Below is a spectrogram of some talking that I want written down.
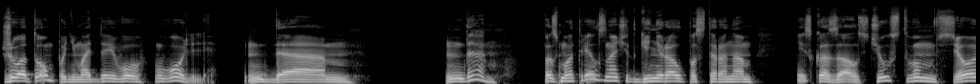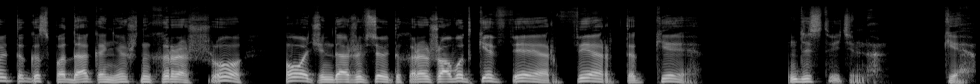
животом понимать, да его уволили. Да... Да, посмотрел, значит, генерал по сторонам и сказал с чувством, «Все это, господа, конечно, хорошо, очень даже все это хорошо, а вот кефер, фер-то ке». Действительно, ке.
